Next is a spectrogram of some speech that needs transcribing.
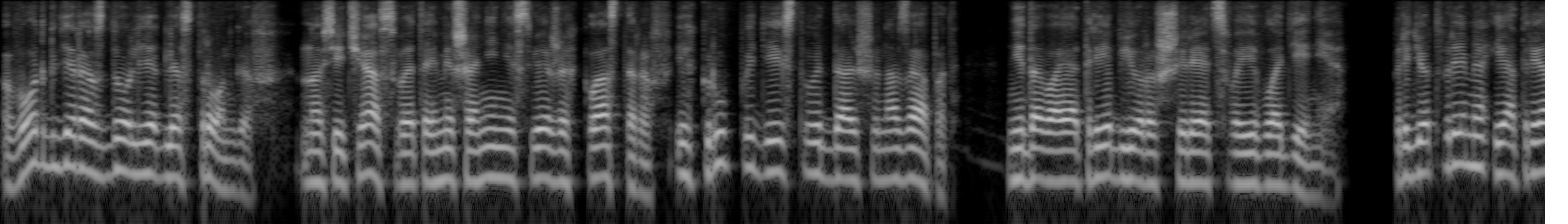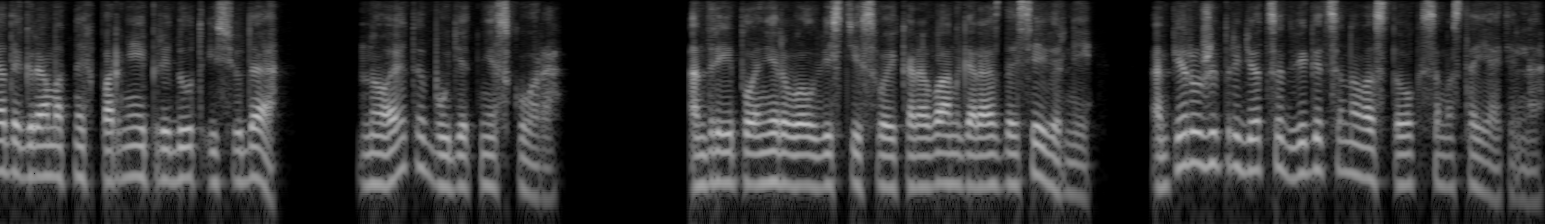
Вот где раздолье для стронгов. Но сейчас в этой мешанине свежих кластеров их группы действуют дальше на запад, не давая отребью расширять свои владения. Придет время, и отряды грамотных парней придут и сюда. Но это будет не скоро. Андрей планировал вести свой караван гораздо северней. Амперу же придется двигаться на восток самостоятельно.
